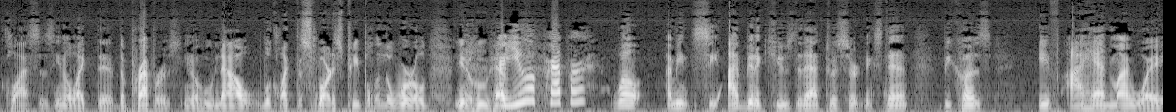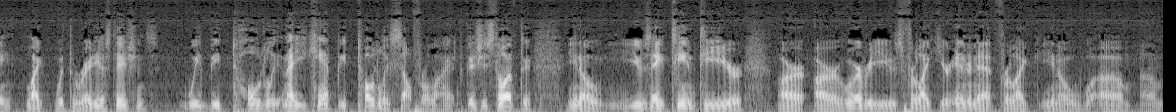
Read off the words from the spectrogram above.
classes, you know, like the the preppers, you know, who now look like the smartest people in the world, you know, who have. Are you a prepper? Well, I mean, see, I've been accused of that to a certain extent because if I had my way, like with the radio stations, we'd be totally. Now you can't be totally self-reliant because you still have to, you know, use AT and T or, or or whoever you use for like your internet for like you know um, um,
